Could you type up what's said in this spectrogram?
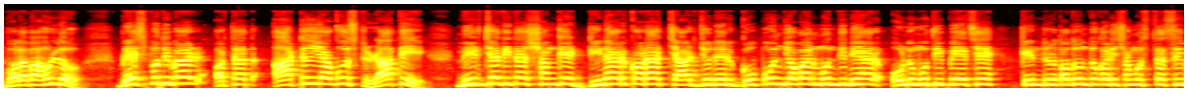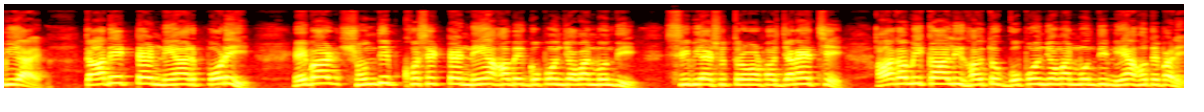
বলা বাহুল্য, বৃহস্পতিবার অর্থাৎ আটই আগস্ট রাতে নির্যাতিতার সঙ্গে ডিনার করা চারজনের গোপন জবানবন্দি নেয়ার অনুমতি পেয়েছে কেন্দ্র তদন্তকারী সংস্থা সিবিআই। তাদেরটা নেয়ার পরেই এবার সন্দীপ ঘোষেরটা নেওয়া হবে গোপন জবানবন্দি। সিবিআই সূত্র মারফত জানা যাচ্ছে আগামীকালই হয়তো গোপন জবানবন্দি নেওয়া হতে পারে।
